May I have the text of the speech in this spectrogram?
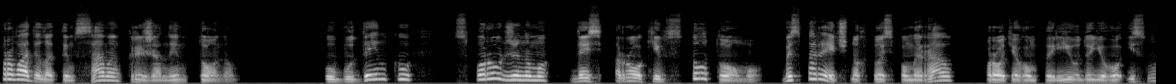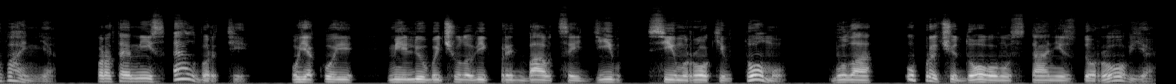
провадила тим самим крижаним тоном. У будинку, спорудженому десь років сто тому, безперечно, хтось помирав протягом періоду його існування. Проте міс Елборті, у якої мій любий чоловік придбав цей дім сім років тому, була у причудовому стані здоров'я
